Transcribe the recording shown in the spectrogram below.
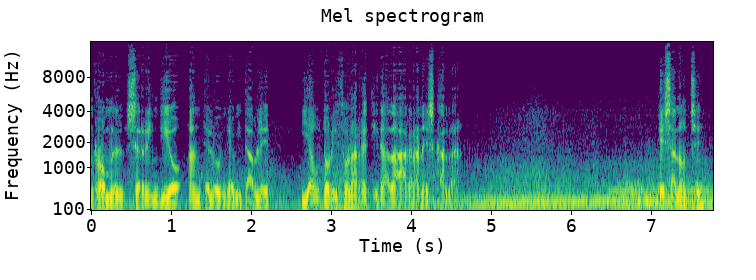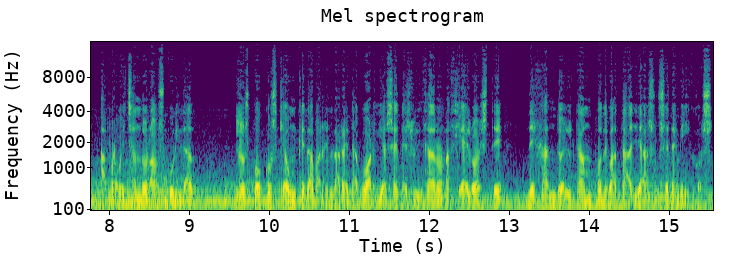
Rommel se rindió ante lo inevitable y autorizó la retirada a gran escala. Esa noche, aprovechando la oscuridad, los pocos que aún quedaban en la retaguardia se deslizaron hacia el oeste, dejando el campo de batalla a sus enemigos.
